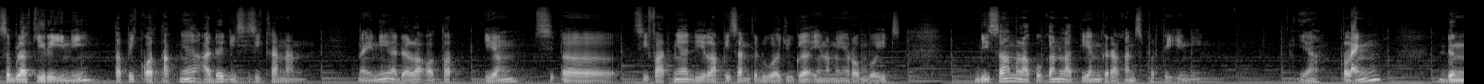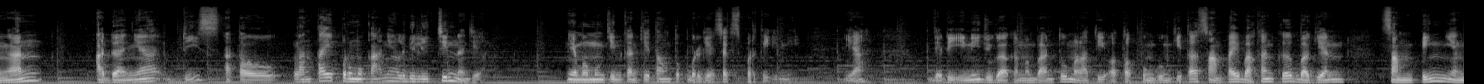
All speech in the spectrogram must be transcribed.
sebelah kiri ini, tapi kotaknya ada di sisi kanan. Nah, ini adalah otot yang e, sifatnya di lapisan kedua juga yang namanya rhomboids bisa melakukan latihan gerakan seperti ini. Ya, plank dengan adanya dis atau lantai permukaan yang lebih licin aja yang memungkinkan kita untuk bergesek seperti ini, ya. Jadi ini juga akan membantu melatih otot punggung kita sampai bahkan ke bagian samping yang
